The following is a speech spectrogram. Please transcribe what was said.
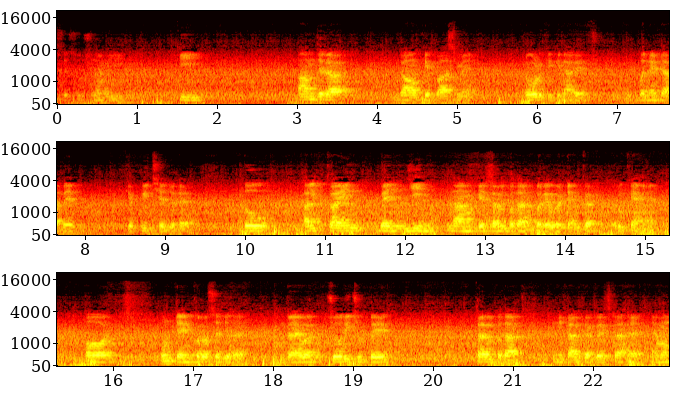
से सूचना मिली कि आमजरा गाँव के पास में रोड के किनारे बने ढाबे के पीछे जो है दो अल्काइन बेंजीन नाम के तरल पदार्थ भरे हुए टैंकर रुके हैं और उन टैंकरों से जो है ड्राइवर चोरी छुपे तरल पदार्थ निकाल कर बेच रहा है एवं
